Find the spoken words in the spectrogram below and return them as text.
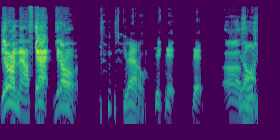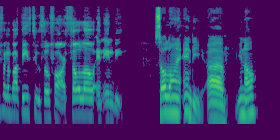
get on now, scat, get on." Skedaddle. Get get get. Uh, Get so what you feeling about these two so far, Solo and Indi? Solo and Indi. Uh, you know,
